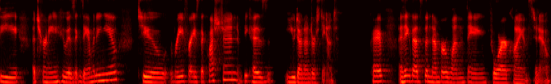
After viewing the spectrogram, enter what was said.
the attorney who is examining you to rephrase the question because you don't understand. Okay. I think that's the number one thing for clients to know.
